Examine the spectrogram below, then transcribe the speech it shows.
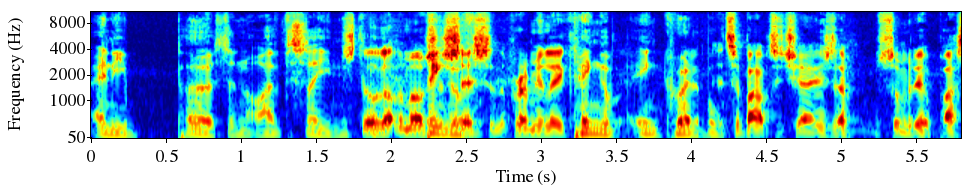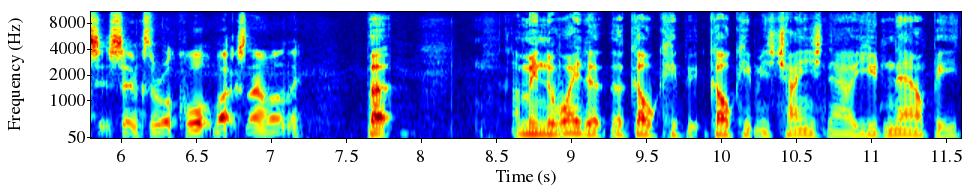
any person I've seen. Still got the most Ping a- assists in the Premier League. Ping a, incredible. It's about to change though. Somebody will pass it soon because they're all quarterbacks now, aren't they? But I mean, the way that the goalkeeper goalkeeping's changed now, you'd now be,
